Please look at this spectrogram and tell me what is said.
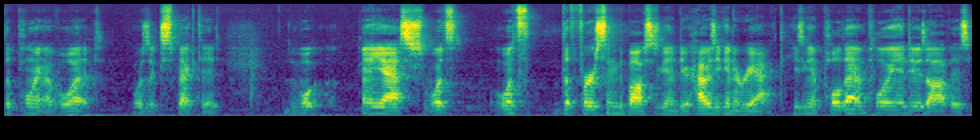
the point of what was expected. And he asks what's what's the first thing the boss is going to do? How is he going to react? He's going to pull that employee into his office.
